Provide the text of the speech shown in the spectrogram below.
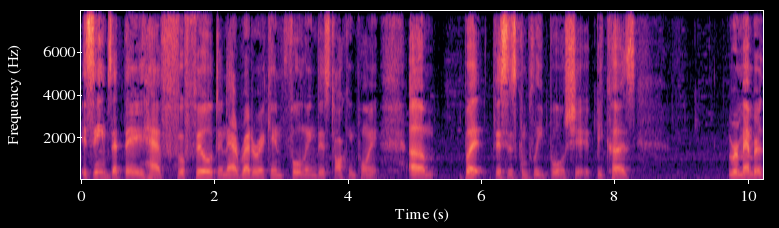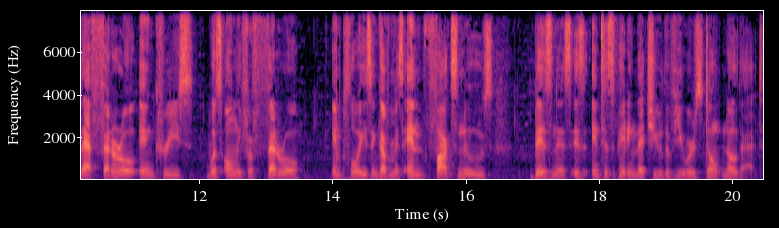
it seems that they have fulfilled in that rhetoric and fooling this talking point. Um, but this is complete bullshit because remember that federal increase was only for federal employees and governments, and Fox News business is anticipating that you, the viewers, don't know that.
